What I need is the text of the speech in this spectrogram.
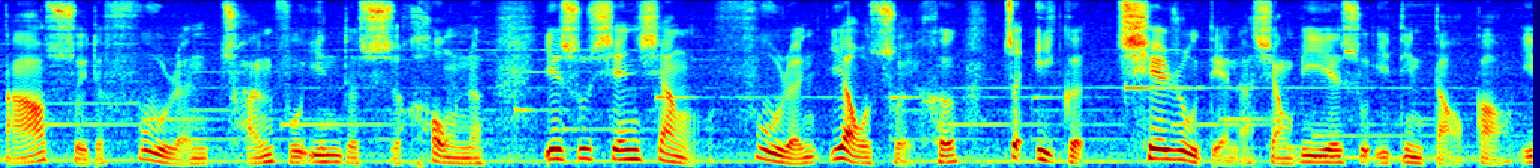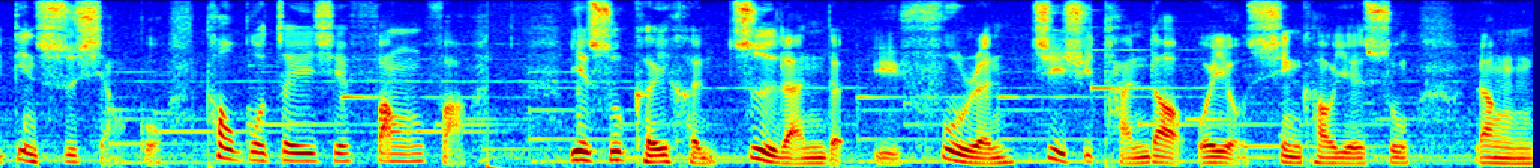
打水的妇人传福音的时候呢，耶稣先向妇人要水喝，这一个切入点啊，想必耶稣一定祷告，一定思想过，透过这一些方法。耶稣可以很自然的与富人继续谈到，唯有信靠耶稣，让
